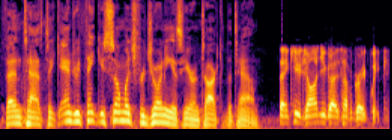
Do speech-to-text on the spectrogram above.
Fantastic. Andrew, thank you so much for joining us here on Talk to the Town. Thank you, John. You guys have a great week.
